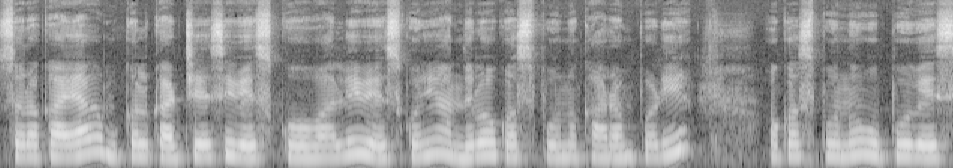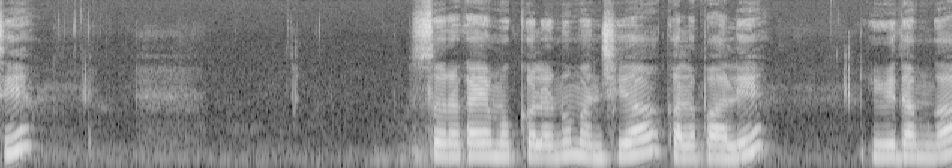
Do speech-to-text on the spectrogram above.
సొరకాయ ముక్కలు కట్ చేసి వేసుకోవాలి. వేసుకొని అందులో ఒక స్పూను కారం పొడి ఒక స్పూను ఉప్పు వేసి సొరకాయ ముక్కలను మంచిగా కలపాలి. ఈ విధంగా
